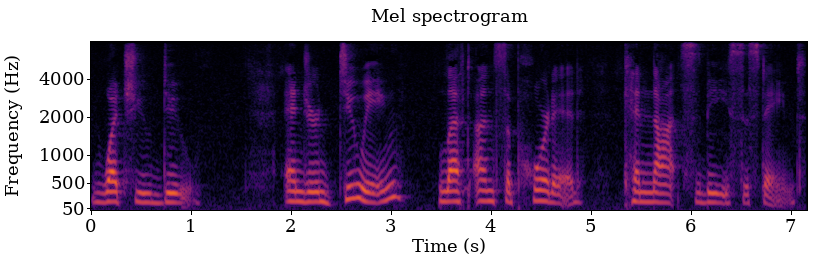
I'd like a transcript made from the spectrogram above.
what you do. And your doing, left unsupported, cannot be sustained.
